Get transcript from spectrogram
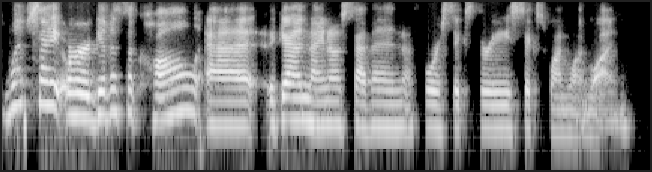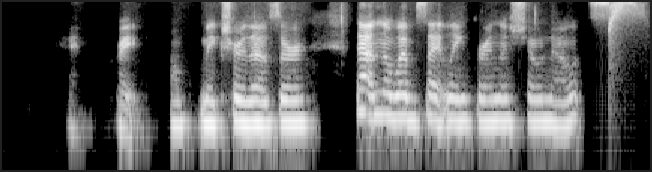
website or give us a call at again 907 463 6111. Okay, great. I'll make sure those are that in the website link or in the show notes.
